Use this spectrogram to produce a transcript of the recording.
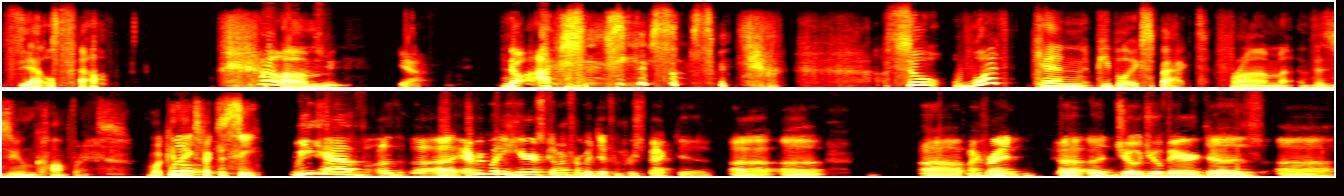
Seattle South. Well, Um, we- No, I, you're so sweet. So, what can people expect from the Zoom conference? What can they expect to see? we have uh, uh, everybody here is coming from a different perspective. Uh, uh, uh, my friend uh, Jojo Bear does uh,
